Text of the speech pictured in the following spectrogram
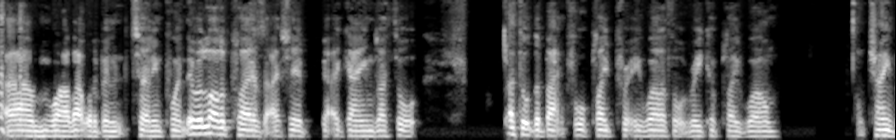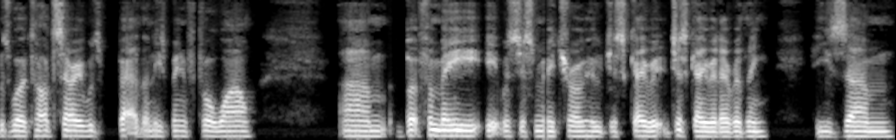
um, wow, that would have been a turning point. There were a lot of players that actually had better games. I thought, I thought the back four played pretty well. I thought Rico played well. Chambers worked hard. Seri was better than he's been for a while. Um, but for me, it was just Mitro who just gave it, just gave it everything. He's, um,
